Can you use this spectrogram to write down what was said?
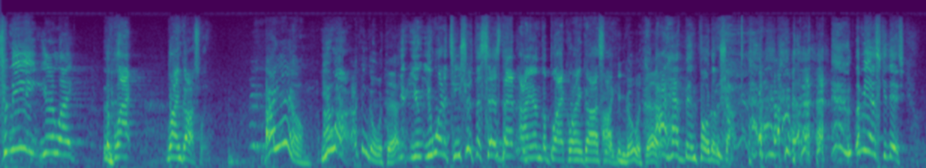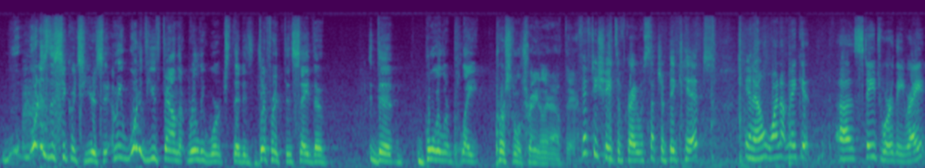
To me, you're like the black Ryan Gosling. I am. You I- are. I can go with that. You, you, you want a T-shirt that says that? I am the black Ryan Gosling. I can go with that. I have been photoshopped. Let me ask you this: What is the secret to your? I mean, what have you found that really works that is different than say the the boilerplate personal trainer out there? Fifty Shades of Grey was such a big hit. You know, why not make it uh, stage worthy, right?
